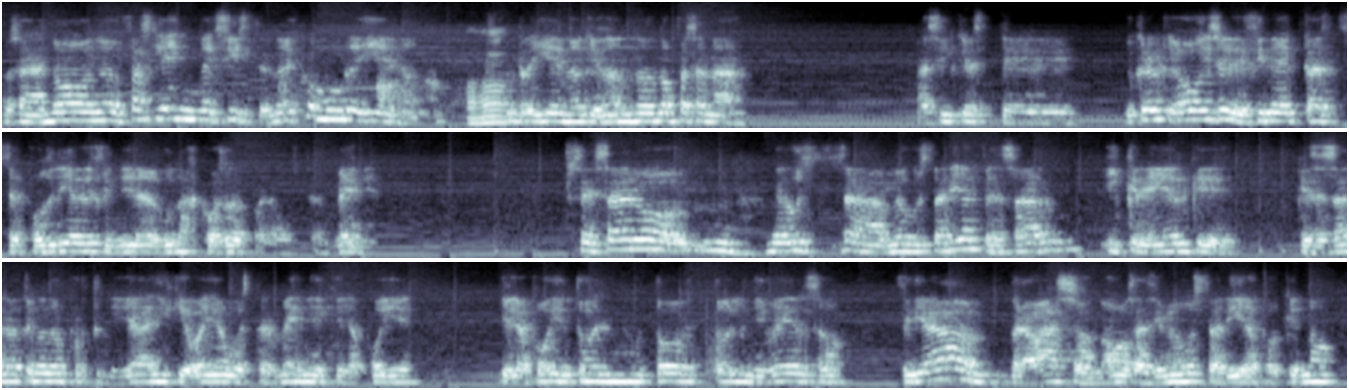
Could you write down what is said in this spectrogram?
O sea, no, no, Fastlane no existe, no es como un relleno, ¿no? un relleno que no, no, no pasa nada. Así que este, yo creo que hoy se define, se podría definir algunas cosas para WrestleMania. Cesaro, mm, me, gus- o sea, me gustaría pensar y creer que, que Cesaro tenga una oportunidad y que vaya a Westermania y que le apoye, que le apoye todo el, todo, todo el universo. Sería bravazo, ¿no? O sea, sí me gustaría, ¿por qué no?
